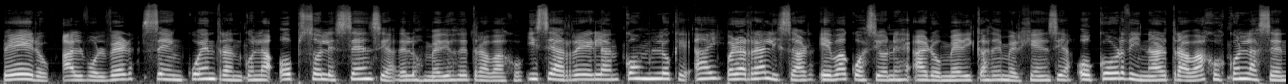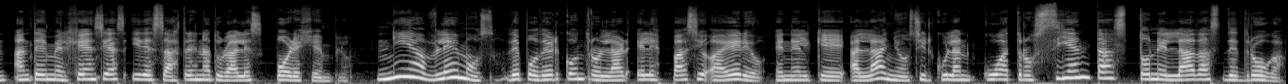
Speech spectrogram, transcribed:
pero al volver se encuentran con la obsolescencia de los medios de trabajo y se arreglan con lo que hay para realizar evacuaciones aeromédicas de emergencia o coordinar trabajos con la CEN ante emergencias y desastres naturales, por Ni hablemos de poder controlar el espacio aéreo en el que al año circulan 400 toneladas de droga,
